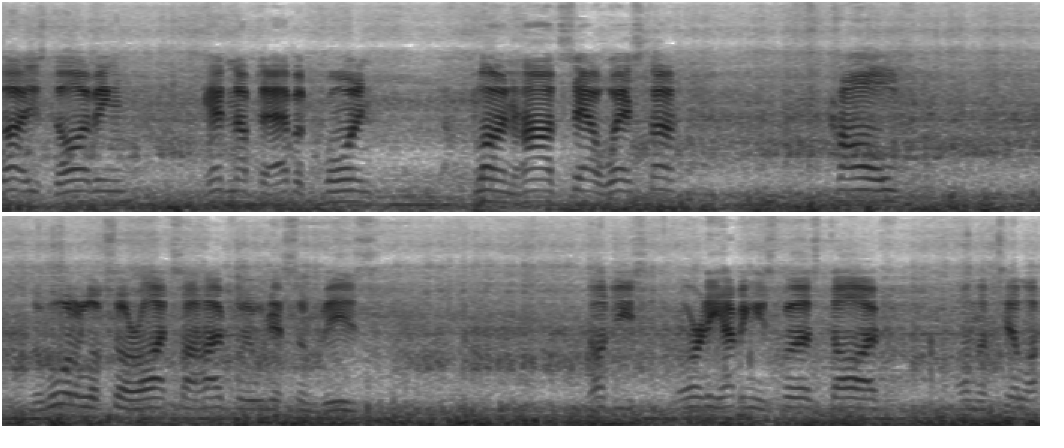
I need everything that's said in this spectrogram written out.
Days diving, heading up to Abbott Point, blowing hard southwester, cold. The water looks alright, so hopefully we'll get some viz. Dodgy's already having his first dive on the tiller.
